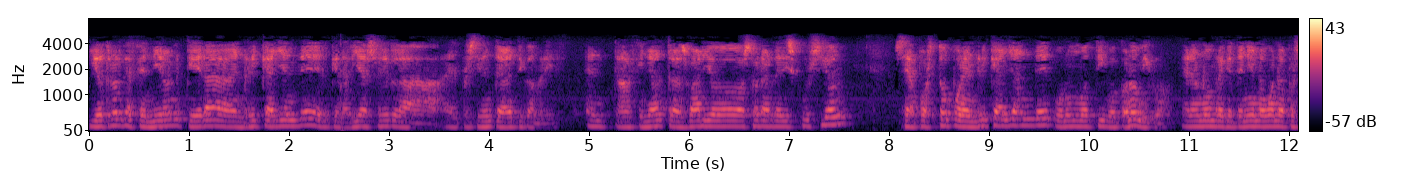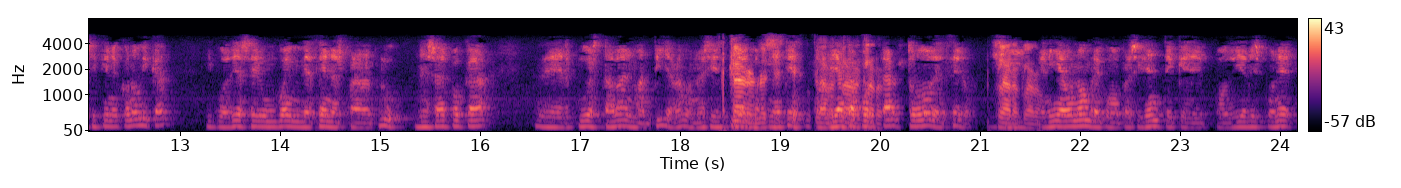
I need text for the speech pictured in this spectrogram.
y otros defendieron que era Enrique Allende el que debía ser la- el presidente del Atlético de Madrid. En- al final, tras varias horas de discusión, se apostó por Enrique Allende por un motivo económico. Era un hombre que tenía una buena posición económica y podía ser un buen mecenas para el club. En esa época el club estaba en mantilla, vamos, no existía, Claro, no imagínate, existía, claro, había claro, que aportar todo de cero. Si tenía un hombre como presidente que podía disponer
